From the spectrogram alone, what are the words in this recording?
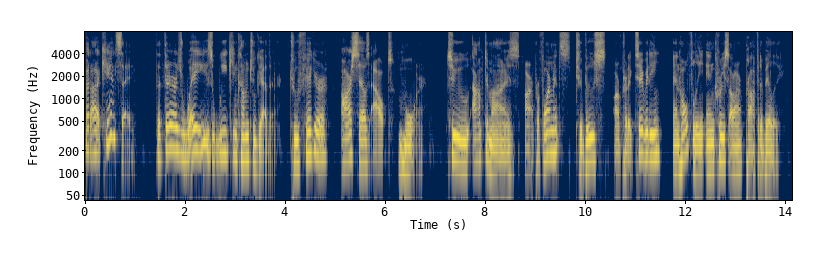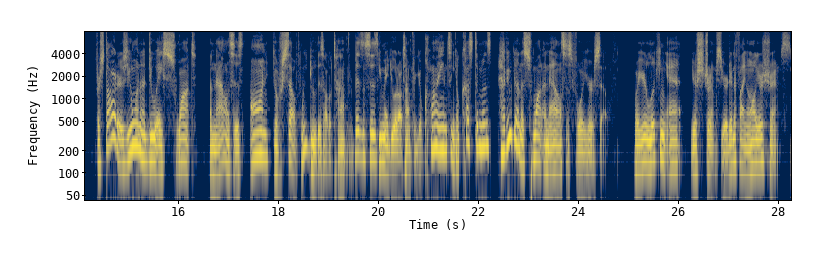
But I can say that there's ways we can come together to figure ourselves out more to optimize our performance, to boost our productivity, and hopefully increase our profitability. For starters, you want to do a SWOT analysis on yourself. We do this all the time for businesses. You may do it all the time for your clients and your customers. Have you done a SWOT analysis for yourself where you're looking at your strengths? You're identifying all your strengths.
